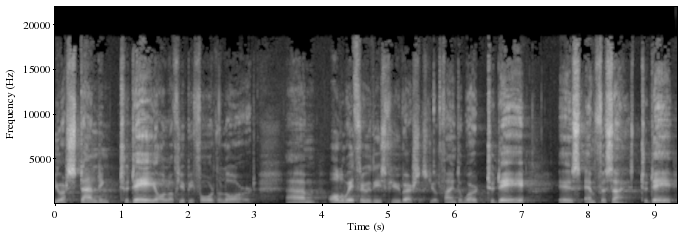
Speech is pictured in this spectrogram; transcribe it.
You are standing today, all of you, before the Lord. Um, all the way through these few verses, you'll find the word today is emphasized. Today,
